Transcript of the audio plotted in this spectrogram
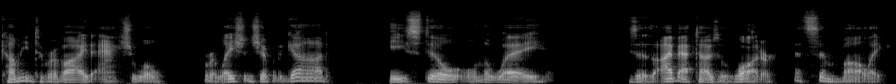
coming to provide actual relationship with God, he's still on the way he says, I baptize with water. That's symbolic.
